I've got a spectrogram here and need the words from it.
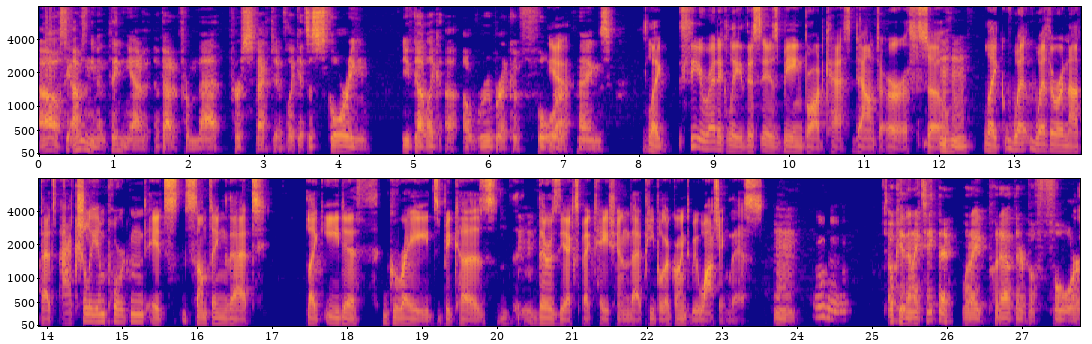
Oh, see, I wasn't even thinking about it from that perspective. Like, it's a scoring. You've got like a, a rubric of four Yeah. things. like theoretically this is being broadcast down to earth so Mhm. like wh- whether or not that's actually important it's something that like edith grades because th- Mhm. there's the expectation that people are going to be watching this Mhm. Okay, then I take back what I put out there before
